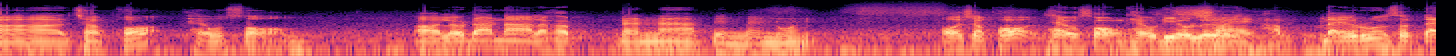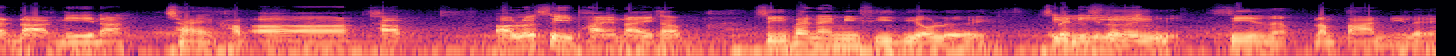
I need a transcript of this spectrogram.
่าเฉพาะแถว 2อ่าแล้วด้านหน้าล่ะครับ ด้านหน้าเป็นแมนนวลอ๋อเฉพาะแถวซองแถวเดียวเลยใช่ครับในรุ่นสแตนดาร์ดนี้นะ ใช่ครับอ่าครับเอาแล้วสีภายในครับ สีภายในมีสีเดียวเลยสีนี้เลยป็สีน้ำตาลนี่เลย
